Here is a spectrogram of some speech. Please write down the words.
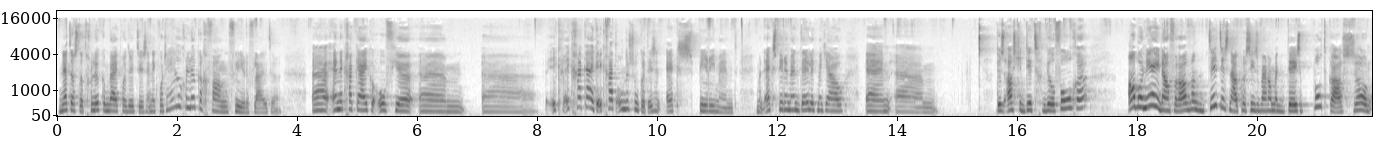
Net als dat geluk een bijproduct is. En ik word heel gelukkig van vlieren fluiten. Uh, en ik ga kijken of je... Um, uh, ik, ik ga kijken, ik ga het onderzoeken. Het is een experiment. Mijn experiment deel ik met jou. En... Um, dus als je dit wil volgen, abonneer je dan vooral. Want dit is nou precies waarom ik deze podcast zo'n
